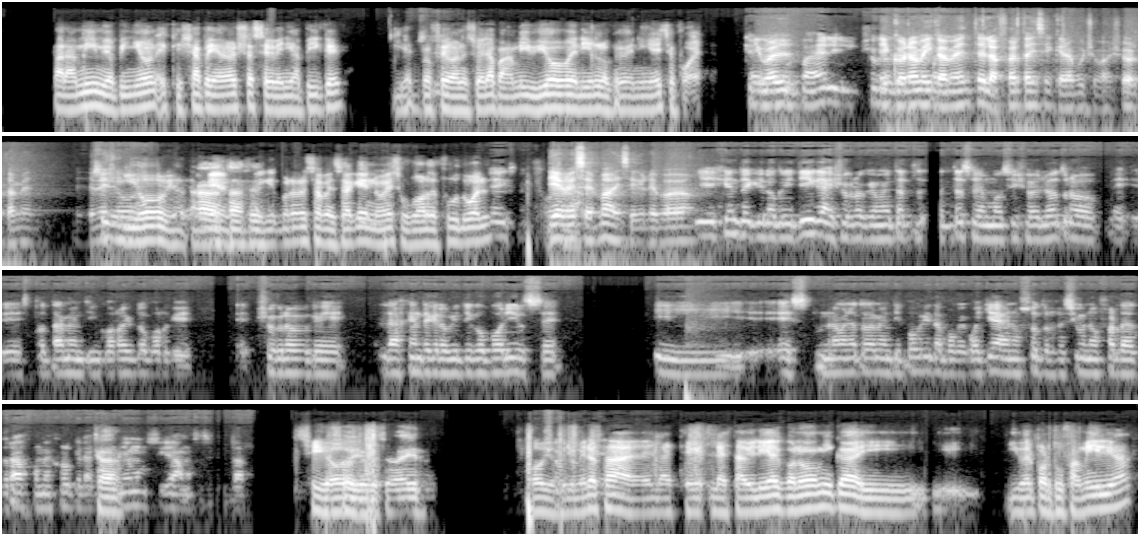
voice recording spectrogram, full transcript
para mí, mi opinión es que ya Peñarol ya se venía a pique y el profe Valenzuela para mí vio venir lo que venía y se fue. Que Igual, él y que- Económicamente la oferta dice que era mucho mayor también. Sí. Y obvio también, está, sí. hay que ponerse a pensar que no es un jugador de fútbol. 10 sea, veces más dice que le pagaban. Y hay gente que lo critica y yo creo que meter- meterse en el bolsillo del otro eh, es totalmente incorrecto porque eh, yo creo que la gente que lo criticó por irse y es una manera totalmente hipócrita porque cualquiera de nosotros recibe una oferta de trabajo mejor que la que Claro. tenemos y la vamos a aceptar. Sí, obvio. obvio que se va a ir. Obvio, primero está la, este- la estabilidad económica y, y- y ver por tu familia.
